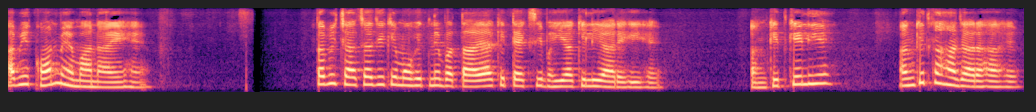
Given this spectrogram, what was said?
अब ये कौन मेहमान आए हैं? तभी चाचा जी के मोहित ने बताया कि टैक्सी भैया के लिए आ रही है। अंकित के लिए? अंकित कहाँ जा रहा है?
